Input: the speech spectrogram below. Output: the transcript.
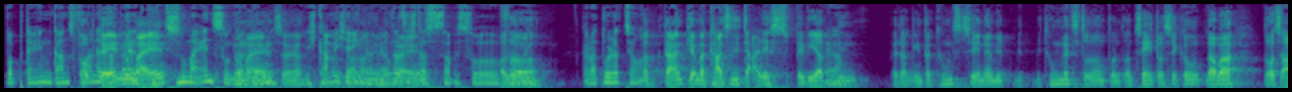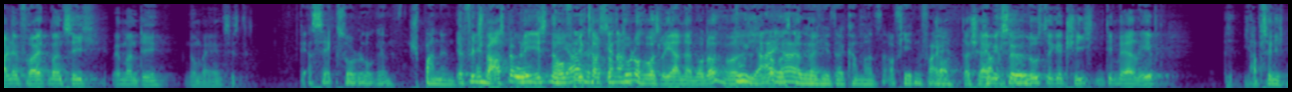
Top 10 ganz Top vorne 10, dabei. Nummer eins. Nummer 1 sogar. Nummer gell? eins, ja, ja. Ich kann mich Also erinnern, ja, dass ich das habe so Also-. Gratulation. Man, danke, man kann es nicht alles bewerten Ja. in, der, in der Kunstszene mit, mit, mit Hundertstel und, und, und Zehntelsekunden, aber trotz allem freut man sich, wenn man die Nummer eins ist. Der Sexologe. Spannend. Ja, viel Spaß beim und- Lesen. Hoffentlich ja, kannst genau. auch du noch was lernen, oder? Du, ja, ja, dabei. da kann man auf jeden Fall. Ja, da schreibe ich so lustige Geschichten, die man erlebt. Ich habe sie nicht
